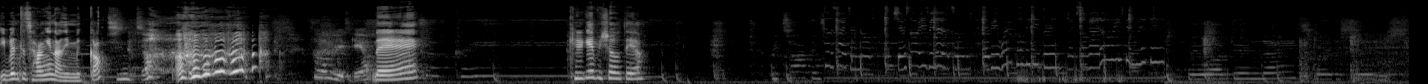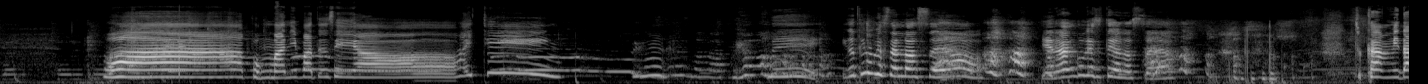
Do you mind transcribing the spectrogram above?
이벤트 장인 아닙니까? 진짜. 소원 빌게요. 네. 길게 비셔도 돼요. 와, 복 많이 받으세요. 화이팅! 네, 이거 태국에서 날라왔어요. 얘는 한국에서 태어났어요. 축하합니다.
